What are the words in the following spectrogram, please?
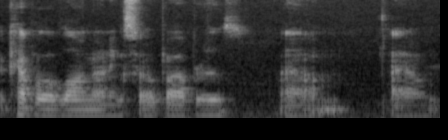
a couple of long running soap operas. Um, I, don't,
